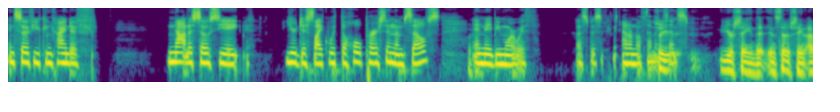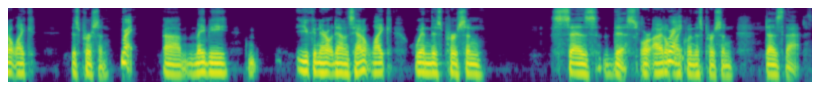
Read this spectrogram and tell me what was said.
And so if you can kind of not associate your dislike with the whole person themselves Okay. and maybe more with a specific I don't know if that makes So you're, sense. you're saying that instead of saying I don't like this person, Right. uh, maybe you can narrow it down and say I don't like when this person says this, or I don't Right. like when this person does that. Is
